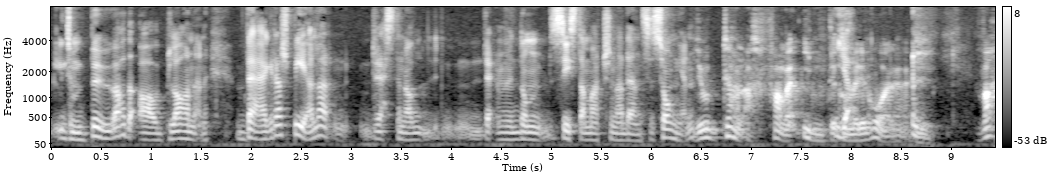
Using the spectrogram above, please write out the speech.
liksom buad av planen, vägrar spela resten av de, de sista matcherna den säsongen. gjorde han? Alltså, fan vad jag inte Ja. kommer ihåg det här. Va?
